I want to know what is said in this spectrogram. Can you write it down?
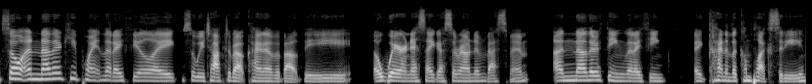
So another key point that I feel like, so we talked about kind of about the awareness, I guess, around investment. Another thing that I think uh, kind of the complexity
